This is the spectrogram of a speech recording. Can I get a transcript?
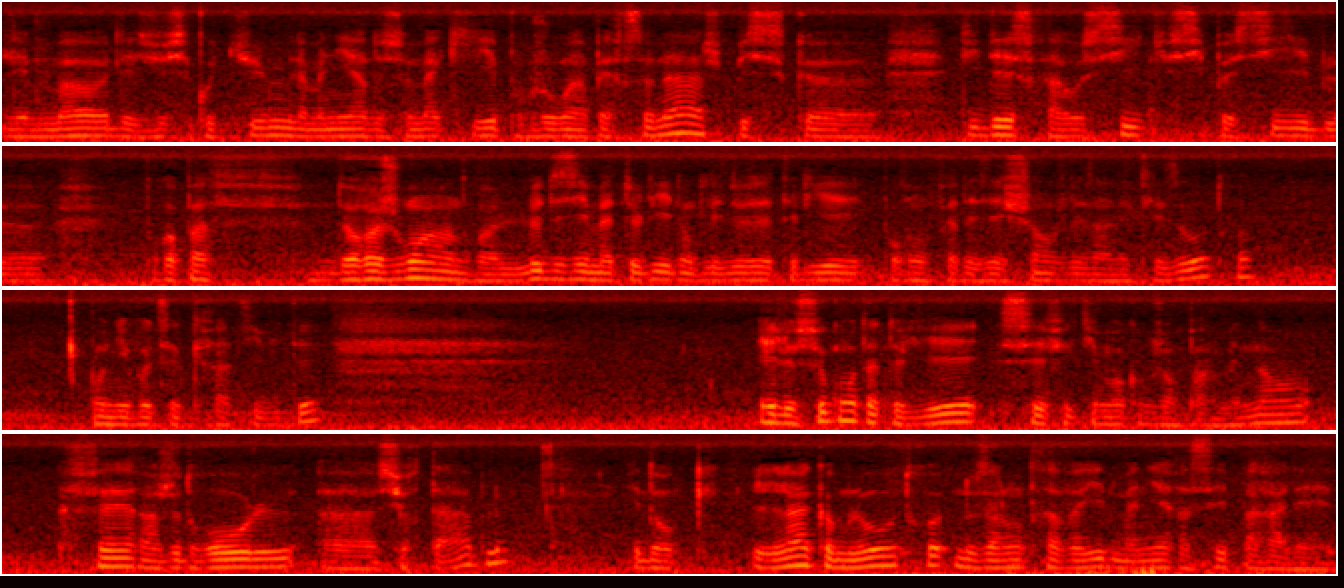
les modes, les us et coutumes, la manière de se maquiller pour jouer un personnage, puisque l'idée sera aussi que si possible, pourquoi pas de rejoindre le deuxième atelier, donc les deux ateliers pourront faire des échanges les uns avec les autres au niveau de cette créativité. Et le second atelier, c'est effectivement, comme j'en parle maintenant, faire un jeu de rôle euh, sur table. Et donc, l'un comme l'autre, nous allons travailler de manière assez parallèle.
